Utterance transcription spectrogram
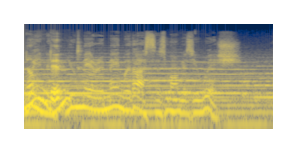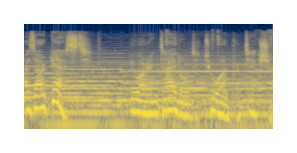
No, Wynne, you didn't. You may remain with us as long as you wish. As our guest, you are entitled to our protection.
